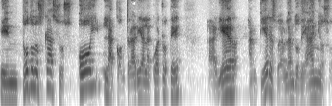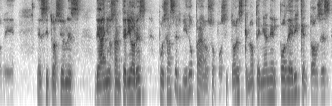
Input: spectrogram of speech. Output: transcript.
en todos los casos. Hoy la contraria a la 4T, ayer, antier, estoy hablando de años o de, situaciones de años anteriores, pues ha servido para los opositores que no tenían el poder y que entonces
